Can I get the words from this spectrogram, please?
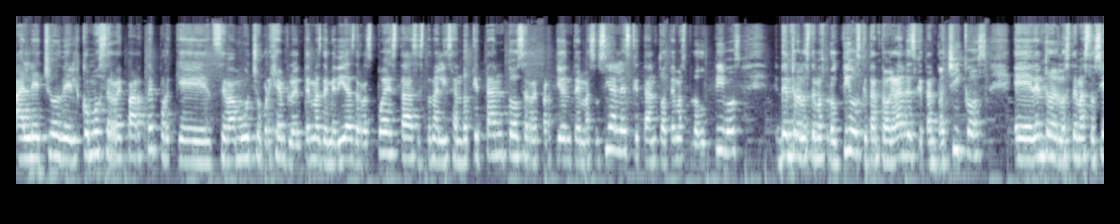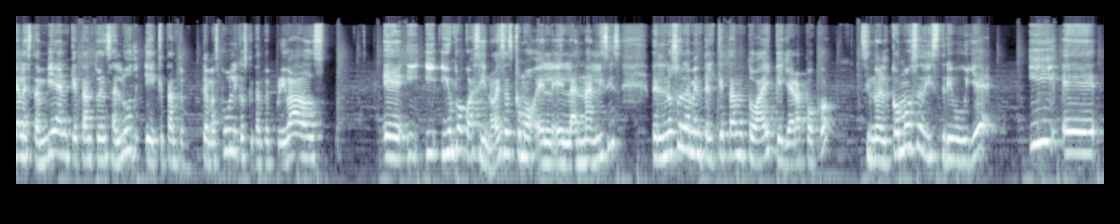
al hecho del cómo se reparte, porque se va mucho, por ejemplo, en temas de medidas de respuesta, se está analizando qué tanto se repartió en temas sociales, qué tanto a temas productivos, dentro de los temas productivos, qué tanto a grandes, qué tanto a chicos, eh, dentro de los temas sociales también, qué tanto en salud, y qué tanto en temas públicos, qué tanto en privados. Eh, y, un poco así, ¿no? Ese es como el, el análisis del no solamente el qué tanto hay, que ya era poco, sino el cómo se distribuye y eh,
